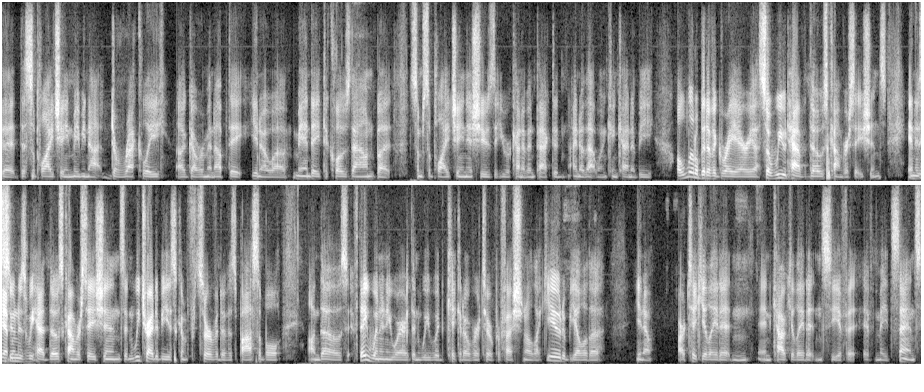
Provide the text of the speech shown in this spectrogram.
that the supply chain maybe not directly a government update you know uh, mandate to close down but some supply chain issues that you were kind of impacted. I know that one can kind of be a little bit of a gray area. So we would have those conversations. And as Yep. soon as we had those conversations and we tried to be as conservative as possible on those if they went anywhere then we would kick it over to a professional like you to be able to you know articulate it and, and calculate it and see if it if it made sense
